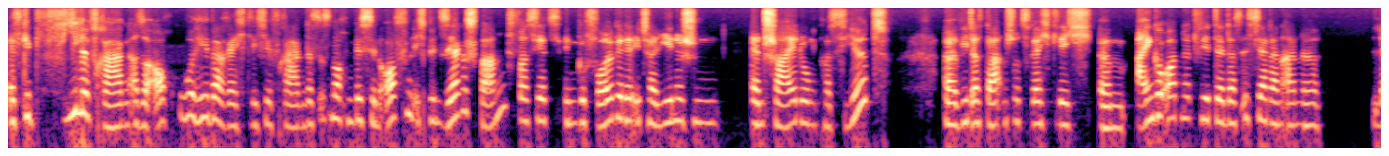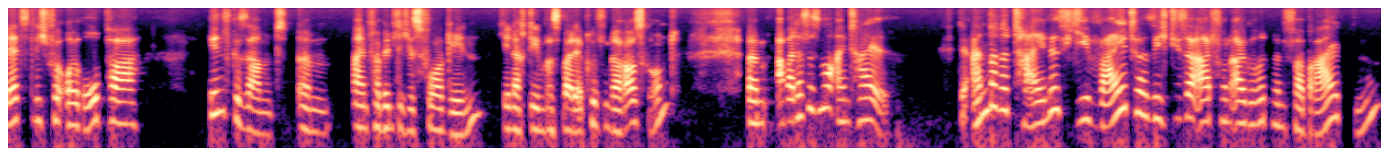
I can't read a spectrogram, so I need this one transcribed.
Es gibt viele Fragen, also auch urheberrechtliche Fragen. Das ist noch ein bisschen offen. Ich bin sehr gespannt, was jetzt im Gefolge der italienischen Entscheidung passiert, äh, wie das datenschutzrechtlich ähm, eingeordnet wird, denn das ist ja dann eine letztlich für Europa insgesamt ähm, ein verbindliches Vorgehen, je nachdem, was bei der Prüfung da rauskommt. Ähm, aber das ist nur ein Teil. Der andere Teil ist, je weiter sich diese Art von Algorithmen verbreiten,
